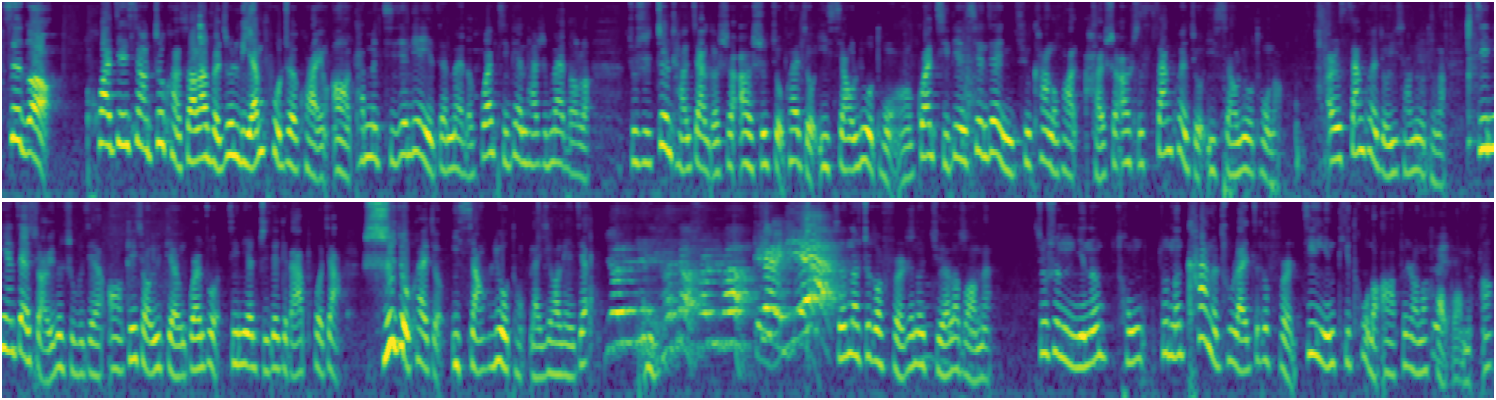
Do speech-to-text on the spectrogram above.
这个花间巷这款酸辣粉就是脸谱这款啊，他们旗舰店也在卖的，官旗店它是卖到了，就是正常价格是二十九块九一箱六桶啊，官旗店现在你去看的话还是二十三块九一箱六桶呢，二十三块九一箱六桶呢。今天在小鱼的直播间啊，给小鱼点个关注，今天直接给大家破价十九块九一箱六桶，来一号链接，一号链接，你看价，刷一盘，给力！真的这个粉真的绝了，宝宝们。就是你能从就能看得出来，这个粉儿晶莹剔透的啊，非常的好，宝宝们啊。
